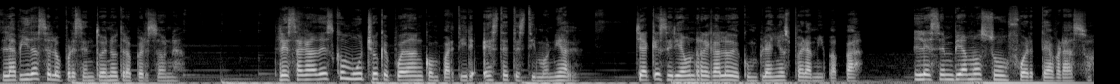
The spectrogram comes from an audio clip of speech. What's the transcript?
la vida se lo presentó en otra persona. Les agradezco mucho que puedan compartir este testimonial, ya que sería un regalo de cumpleaños para mi papá. Les enviamos un fuerte abrazo.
